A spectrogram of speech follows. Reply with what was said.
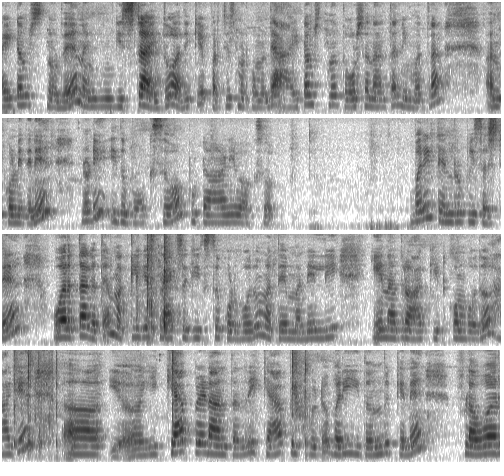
ಐಟಮ್ಸ್ ನೋಡಿದೆ. ನನಗೆ ಇಷ್ಟ ಆಯಿತು. ಅದಕ್ಕೆ ಪರ್ಚೇಸ್ ಮಾಡ್ಕೊಂಬಂದೆ ಆ ಐಟಮ್ಸ್ನ ತೋರ್ಸೋಣ ಅಂತ ನಿಮ್ಮ ಹತ್ರ ಅಂದ್ಕೊಂಡಿದ್ದೀನಿ ನೋಡಿ, ಇದು ಬಾಕ್ಸು, ಪುಟಾಣಿ ಬಾಕ್ಸು. ಬರೀ ಟೆನ್ ರುಪೀಸ್ ಅಷ್ಟೇ. ವರ್ತಾಗುತ್ತೆ ಮಕ್ಕಳಿಗೆ ಸ್ನ್ಯಾಕ್ಸ್ ಗಿಕ್ಸು ಕೊಡ್ಬೋದು. ಮತ್ತು ಮನೆಯಲ್ಲಿ ಏನಾದರೂ ಹಾಕಿ ಇಟ್ಕೊಬೋದು. ಹಾಗೆ ಈ- ಈ ಕ್ಯಾಪ್ ಬೇಡ ಅಂತಂದರೆ ಈ ಕ್ಯಾಪ್ ಇಟ್ಬಿಟ್ಟು ಬರೀ ಇದೊಂದಕ್ಕೆ ಫ್ಲವರ್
